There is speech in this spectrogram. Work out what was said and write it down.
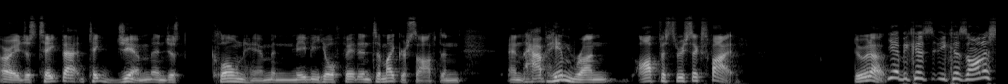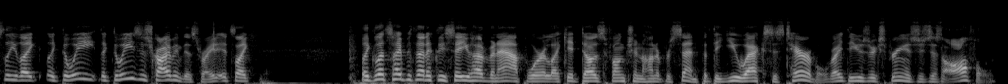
all right just take that take jim and just clone him and maybe he'll fit into microsoft and and have him run office 365 do it up Yeah, because because honestly, like like the way like the way he's describing this, right? It's like like let's hypothetically say you have an app where like it does function 100%, but the UX is terrible, right? The user experience is just awful.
